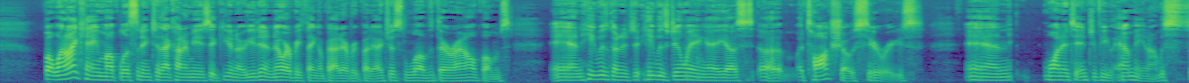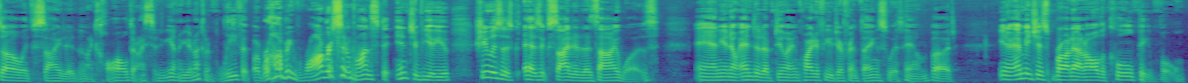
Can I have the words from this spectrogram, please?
But when I came up listening to that kind of music, you know, you didn't know everything about everybody. I just loved their albums. And he was going to, he was doing a, a, a talk show series and wanted to interview Emmy. And I was so excited. And I called her. I said, you know, you're not going to believe it, but Robbie Robertson wants to interview you. She was as, as excited as I was. And, you know, ended up doing quite a few different things with him. But, you know, Emmy just brought out all the cool people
